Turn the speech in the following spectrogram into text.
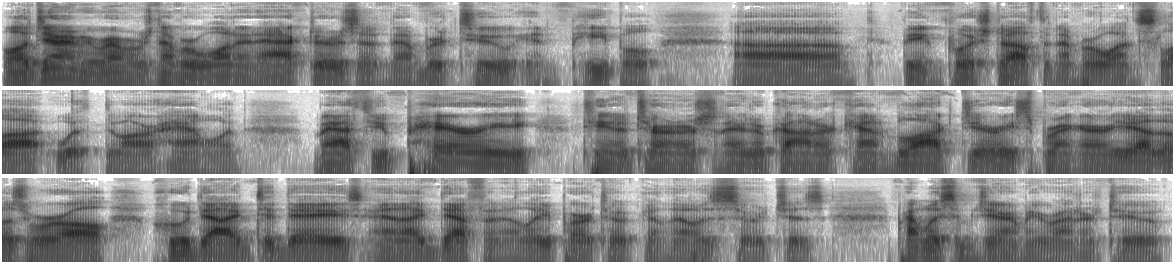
Well, Jeremy Renner was number one in actors and number two in people, uh, being pushed off the number one slot with Damar Hamlin. Matthew Perry, Tina Turner, Sinead O'Connor, Ken Block, Jerry Springer. Yeah, those were all who died today's, and I definitely partook in those searches. Probably some Jeremy Renner too.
